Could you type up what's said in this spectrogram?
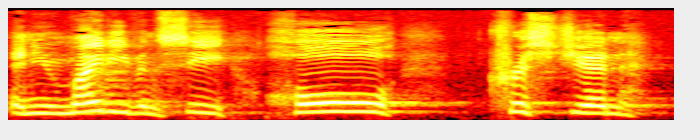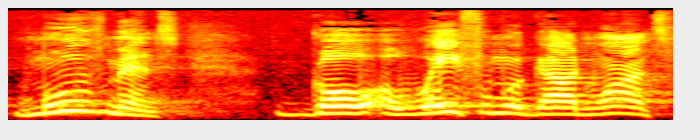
And you might even see whole Christian movements go away from what God wants.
